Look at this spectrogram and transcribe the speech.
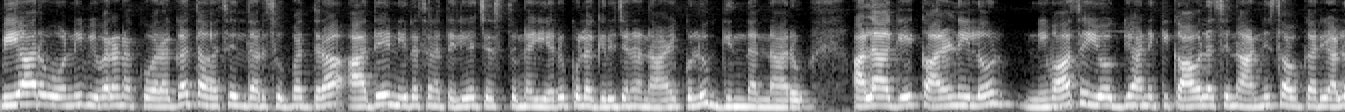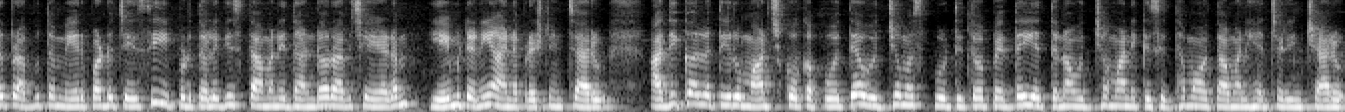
విఆర్ఓని వివరణ కోరగా తహసీల్దార్ సుభద్ర అదే నిరసన తెలియజేస్తున్న ఎరుకుల గిరిజన నాయకులు గిందన్నారు. అలాగే కాలనీలో నివాస యోగ్యానికి కావలసిన అన్ని సౌకర్యాలు ప్రభుత్వం ఏర్పాటు చేసి ఇప్పుడు తొలగిస్తామని దండోరా చేయడం ఏమిటని ఆయన ప్రశ్నించారు. అధికారుల తీరు మార్చుకోకపోతే ఉద్యమ స్ఫూర్తితో పెద్ద ఎత్తున ఉద్యమానికి సిద్ధమవుతామని హెచ్చరించారు.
